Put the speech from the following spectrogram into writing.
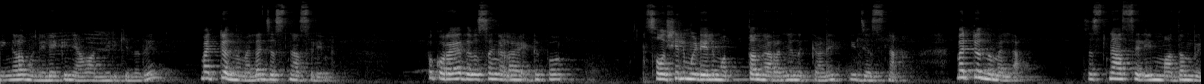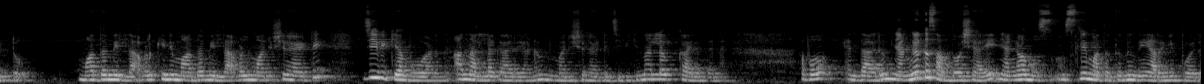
നിങ്ങളെ മുന്നിലേക്ക് ഞാൻ വന്നിരിക്കുന്നത്. മറ്റൊന്നുമല്ല ജസ്ന സലീം ഇപ്പോൾ കുറേ ദിവസങ്ങളായിട്ട് ഇപ്പോൾ സോഷ്യൽ മീഡിയയിൽ മൊത്തം നിറഞ്ഞു നിൽക്കുകയാണ് ഈ ജസ്ന. മറ്റൊന്നുമല്ല ജസ്ന സലീം മതം വിട്ടു. മതമില്ല അവൾക്കിനി മതമില്ല. അവൾ മനുഷ്യനായിട്ട് ജീവിക്കാൻ പോവുകയാണെന്ന് ആ നല്ല കാര്യമാണ്. മനുഷ്യനായിട്ട് ജീവിക്കുന്നത് നല്ല കാര്യം തന്നെ. അപ്പോൾ എന്തായാലും ഞങ്ങൾക്ക് സന്തോഷമായി ഞങ്ങളെ മുസ് മുസ്ലിം മതത്തിൽ നിന്ന് നീ ഇറങ്ങിപ്പോയത്.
